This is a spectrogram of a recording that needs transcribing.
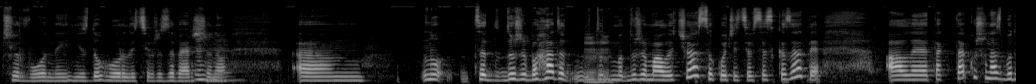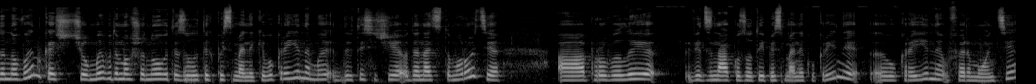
Червоний, гніздо горлиці вже завершено. Ем, ну, це дуже багато, тут дуже мало часу, хочеться все сказати. Але так, також у нас буде новинка, що ми будемо вшановувати золотих письменників України. Ми в 2011 році а, провели відзнаку Золотий письменник України, е, України у Фермонті.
